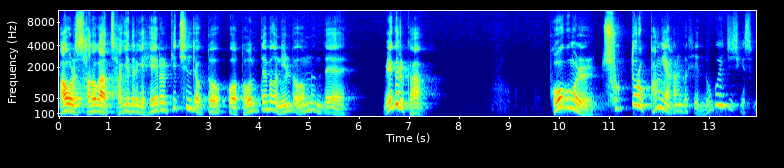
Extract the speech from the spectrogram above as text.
바울 사도가 자기들에게 해를 끼친 적도 없고 돈 떼먹은 일도 없는데 왜 그럴까? 복음을 죽도록 방해하는 것이 누구의 짓이겠습니까?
